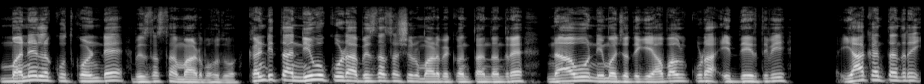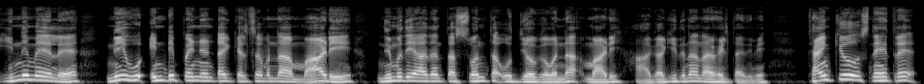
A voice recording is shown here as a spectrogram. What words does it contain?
ಮನೇಲಿ ಕೂತ್ಕೊಂಡೇ ಬಿಸ್ನೆಸ್ನ ಮಾಡಬಹುದು. ಖಂಡಿತ ನೀವು ಕೂಡ ಬಿಸ್ನೆಸ್ ಶುರು ಮಾಡಬೇಕು ಅಂತಂದ್ರೆ ನಾವು ನಿಮ್ಮ ಜೊತೆಗೆ ಯಾವಾಗಲೂ ಕೂಡ ಇದ್ದೇ ಇರ್ತೀವಿ. ಯಾಕಂತಂದ್ರೆ ಇನ್ನು ಮೇಲೆ ನೀವು ಇಂಡಿಪೆಂಡೆಂಟ್ ಆಗಿ ಕೆಲಸವನ್ನ ಮಾಡಿ, ನಿಮ್ಮದೇ ಆದಂತ ಸ್ವಂತ ಉದ್ಯೋಗವನ್ನ ಮಾಡಿ. ಹಾಗಾಗಿ ಇದನ್ನ ನಾವು ಹೇಳ್ತಾ ಇದ್ದೀವಿ ಥ್ಯಾಂಕ್ ಯು ಸ್ನೇಹಿತರೆ.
